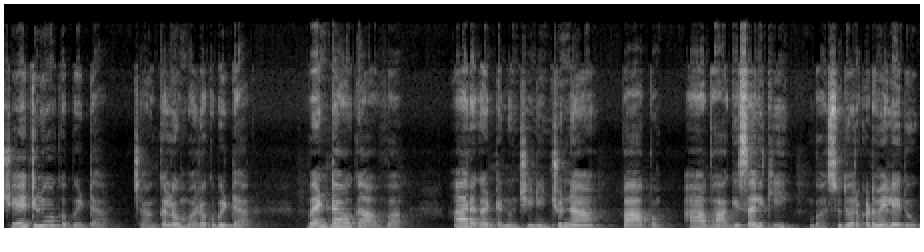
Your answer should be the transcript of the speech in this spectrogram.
చేతిలో ఒక బిడ్డ చంకలో మరొక బిడ్డ వెంట ఒక అవ్వ అరగంట నుంచి నించున్న పాపం ఆ భాగ్యశాలికి బస్సు దొరకడమే లేదు.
